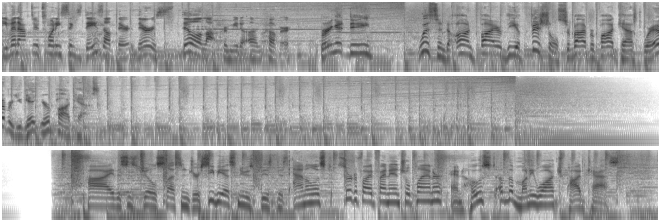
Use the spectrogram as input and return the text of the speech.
even after 26 days out there, there is still a lot for me to uncover. Bring it, D. Listen to On Fire, the official Survivor podcast, wherever you get your podcast. Hi, this is Jill Schlesinger, CBS News business analyst, certified financial planner, and host of the Money Watch podcast.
